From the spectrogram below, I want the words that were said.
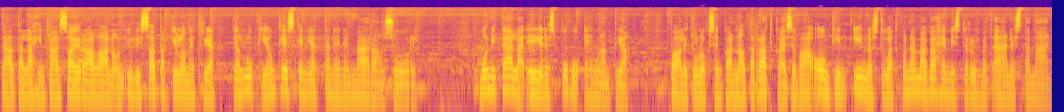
Täältä lähimpään sairaalaan on yli 100 kilometriä ja lukion kesken jättäneiden määrä on suuri. Moni täällä ei edes puhu englantia. Vaalituloksen kannalta ratkaisevaa onkin, innostuvatko nämä vähemmistöryhmät äänestämään.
